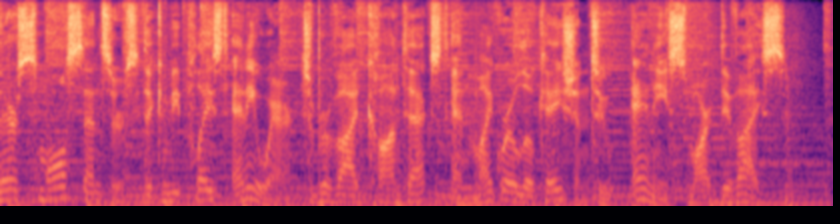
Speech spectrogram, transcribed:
They're small sensors that can be placed anywhere to provide context and micro-location to any smart device.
